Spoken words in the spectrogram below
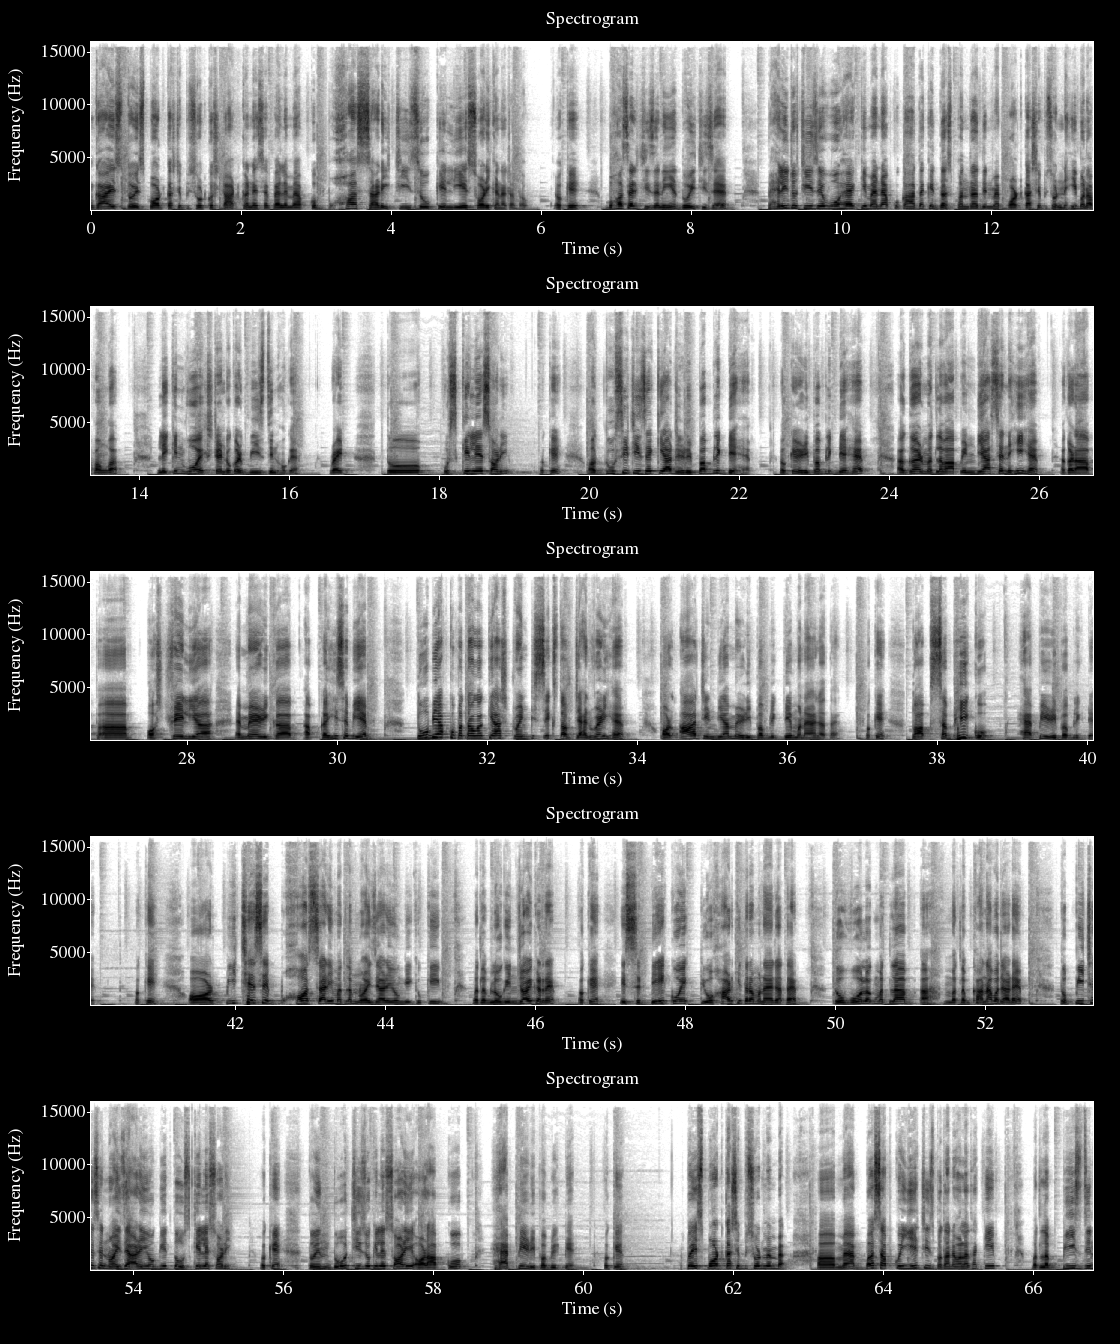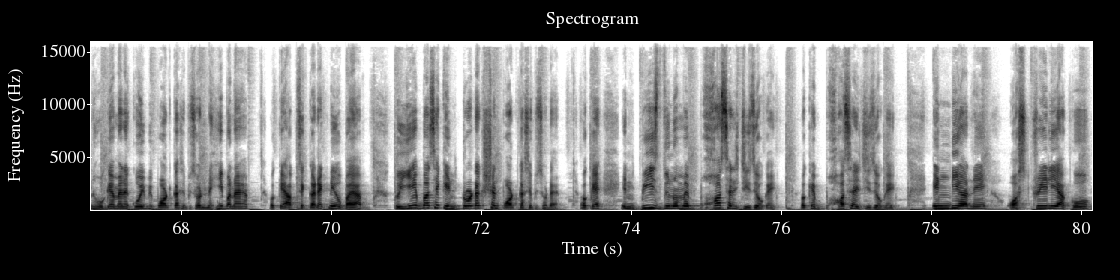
Guys तो इस podcast episode को स्टार्ट करने से पहले मैं आपको बहुत सारी चीज़ों के लिए सॉरी कहना चाहता हूँ ओके बहुत सारी चीज़ें नहीं है, दो ही चीज़ें हैं। पहली जो चीज़ है वो है कि मैंने आपको कहा था कि 10-15 दिन मैं पॉडकास्ट एपिसोड नहीं बना पाऊँगा, लेकिन वो एक्सटेंड होकर 20 दिन हो गए राइट तो उसके लिए सॉरी ओके और दूसरी चीज़ है कि आज रिपब्लिक डे है ओके रिपब्लिक डे है, अगर मतलब आप इंडिया से नहीं है, अगर आप ऑस्ट्रेलिया अमेरिका आप कहीं से भी है तो भी आपको पता होगा कि आज ट्वेंटी सिक्स ऑफ़ जनवरी है और आज इंडिया में रिपब्लिक डे मनाया जाता है ओके तो आप सभी को हैप्पी रिपब्लिक डे ओके और पीछे से बहुत सारी मतलब नॉइज़ आ रही होंगी क्योंकि मतलब लोग इन्जॉय कर रहे हैं ओके इस डे को एक त्यौहार की तरह मनाया जाता है तो वो लोग मतलब आ, मतलब गाना बजा रहे हैं तो पीछे से नॉइज़ें आ रही होंगी तो उसके लिए सॉरी ओके? तो इन दो चीज़ों के लिए सॉरी और आपको हैप्पी रिपब्लिक डे ओके? तो इस पॉडकास्ट एपिसोड में आ, मैं बस आपको ये चीज़ बताने वाला था कि मतलब 20 दिन हो गया मैंने कोई भी पॉडकास्ट एपिसोड नहीं बनाया ओके? आपसे कनेक्ट नहीं हो पाया। तो ये बस एक इंट्रोडक्शन पॉडकास्ट एपिसोड है ओके? इन 20 दिनों में बहुत सारी चीज़ें हो गई ओके? बहुत सारी चीज़ें हो गई। इंडिया ने ऑस्ट्रेलिया को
